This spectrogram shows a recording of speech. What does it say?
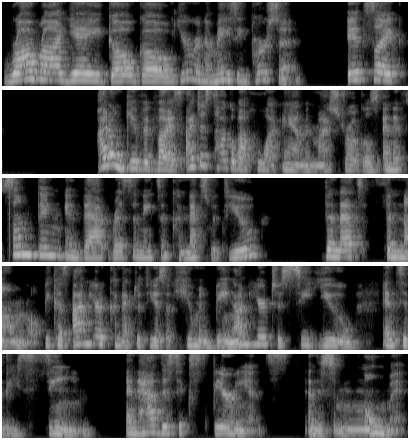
rah rah, yay, go, go, you're an amazing person. It's like, I don't give advice. I just talk about who I am and my struggles. And if something in that resonates and connects with you, then that's phenomenal because I'm here to connect with you as a human being. I'm here to see you and to be seen and have this experience and this moment.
